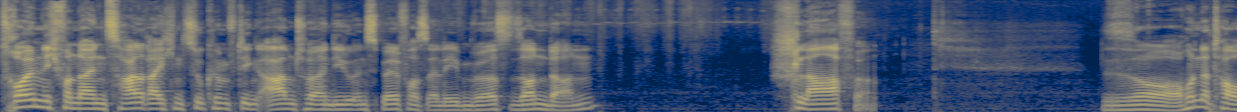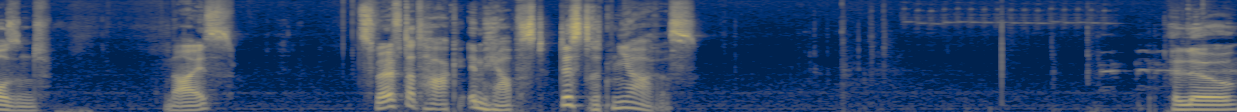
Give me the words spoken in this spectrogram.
Träum nicht von deinen zahlreichen zukünftigen Abenteuern, die du in Spellforce erleben wirst, sondern schlafe. So, 100.000. Nice. Zwölfter Tag im Herbst des dritten Jahres. Hello.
